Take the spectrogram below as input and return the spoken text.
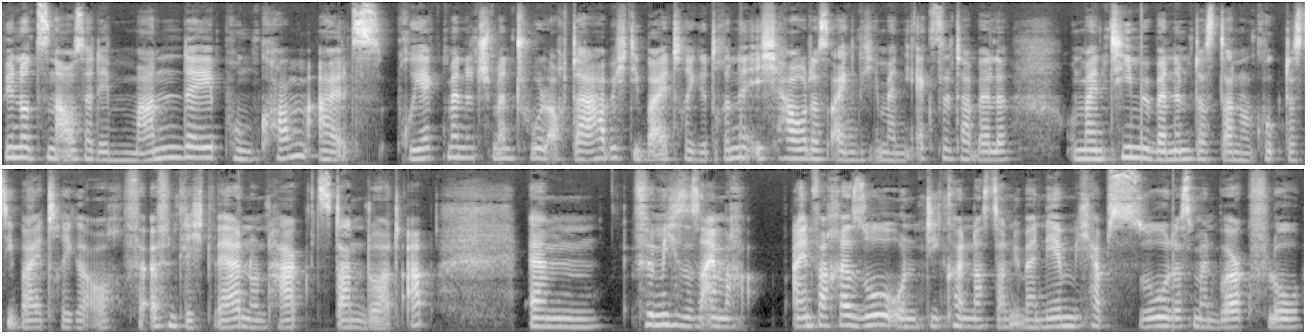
Wir nutzen außerdem monday.com als Projektmanagement-Tool. Auch da habe ich die Beiträge drinne. Ich hau das eigentlich immer in die Excel-Tabelle und mein Team übernimmt das dann und guckt, dass die Beiträge auch veröffentlicht werden und hakt es dann dort ab. Ähm, für mich ist es einfach einfacher so und die können das dann übernehmen. Ich habe es so, dass mein Workflow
